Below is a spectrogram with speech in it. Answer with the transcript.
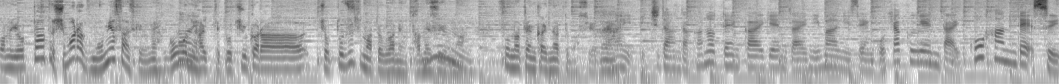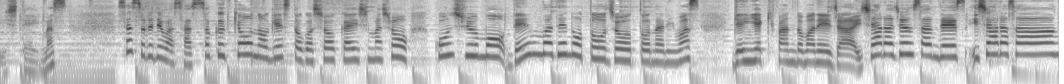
あの寄った後しばらくもみ合ってたんですけどね。午後に入って途中からちょっとずつまた上値を試すような、うん、そんな展開になってますよね。はい。一段高の展開現在2万2500円台後半で推移しています。さあそれでは早速今日のゲストご紹介しましょう。今週も電話での登場となります。現役ファンドマネージャー石原潤さんです。石原さん。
